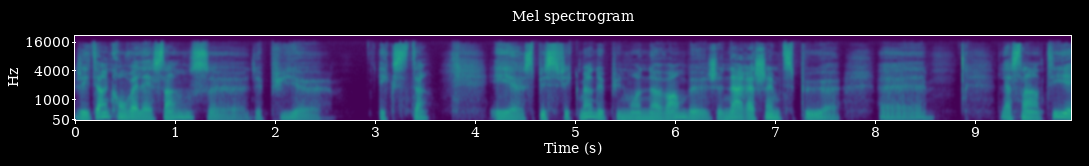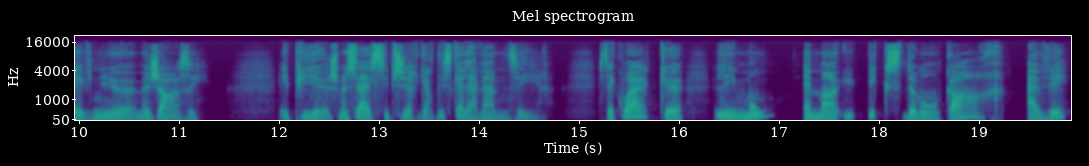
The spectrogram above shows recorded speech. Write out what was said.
J'ai été en convalescence depuis temps. Et spécifiquement, depuis le mois de novembre, je n'ai arraché un petit peu la santé est venue euh, me jaser. Et puis, euh, je me suis assis puis j'ai regardé ce qu'elle avait à me dire. C'était quoi que les mots M-A-U-X de mon corps avaient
